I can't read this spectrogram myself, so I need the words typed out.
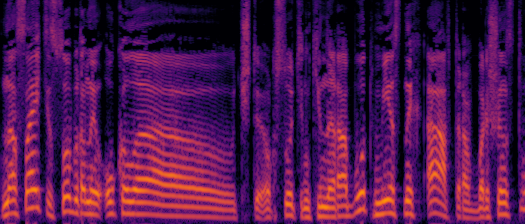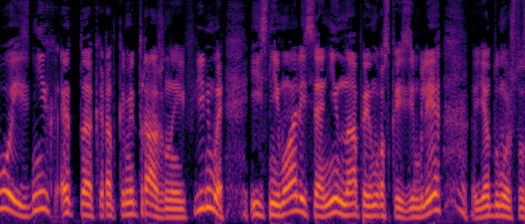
На сайте собраны около четырех сотен киноработ местных авторов. Большинство из них это короткометражные фильмы, и снимались они на Приморской земле. Я думаю, что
